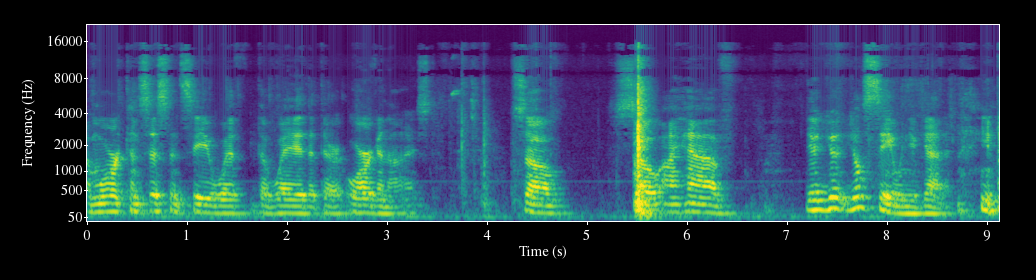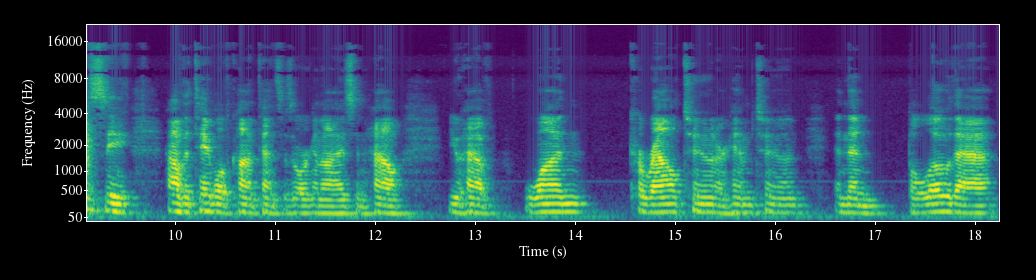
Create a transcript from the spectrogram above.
a more consistency with the way that they're organized. So, so I have, you, you, you'll see when you get it. You'll see how the table of contents is organized and how you have one chorale tune or hymn tune, and then below that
